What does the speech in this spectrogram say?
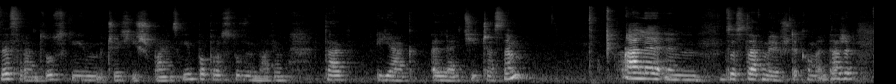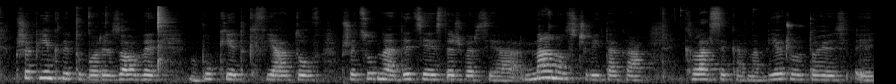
we francuskim czy hiszpańskim, po prostu wymawiam tak, jak leci czasem. Ale ym, zostawmy już te komentarze. Przepiękny tuboryzowy bukiet kwiatów. Przecudna edycja jest też wersja na noc, czyli taka klasyka na wieczór. To jest y,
